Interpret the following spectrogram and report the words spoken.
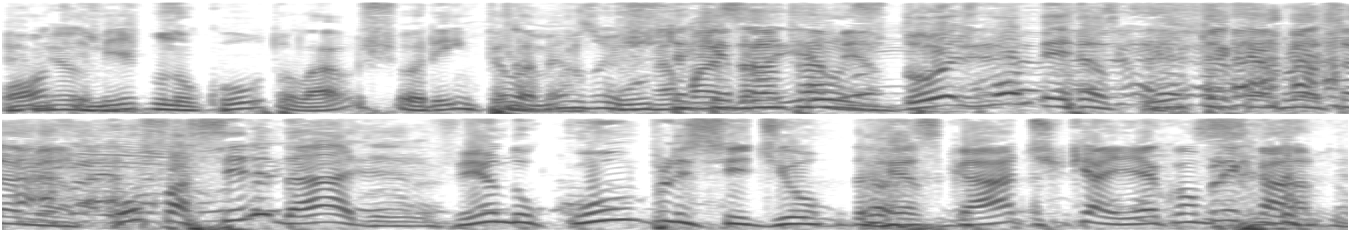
Ontem mesmo? mesmo no culto lá, eu chorei em pelo menos uns, culto é mas aí quebrantamento. uns dois momentos. Culto é quebrantamento. Com facilidade. Vendo cúmplice de um resgate, que aí é complicado.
